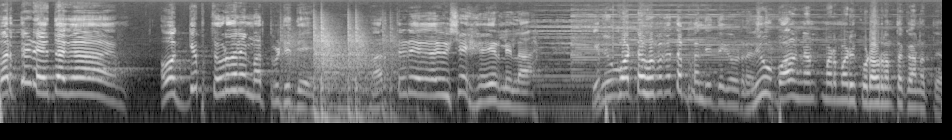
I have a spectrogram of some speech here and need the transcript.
ಬರ್ತ್ಡೇ ಇದ್ದಾಗ ಅವಾಗ ಗಿಫ್ಟ್ ತೋರ್ದೇ ಮರ್ತು ಬಿಟ್ಟಿದ್ದೆ ಬರ್ತ್ಡೇ ವಿಷಯ ಹೇಳಿರ್ಲಿಲ್ಲ. ನೀವು ಒಟ್ಟು ಹೋಗ್ಬೇಕಂತ ಬಂದಿದ್ದೆ ಗೌಡ್ರೆ. ನೀವು ಭಾಳ ನೆನಪು ಮಾಡಿ ಮಾಡಿ ಕೊಡೋರು ಅಂತ ಕಾಣುತ್ತೆ.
